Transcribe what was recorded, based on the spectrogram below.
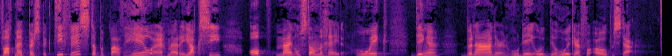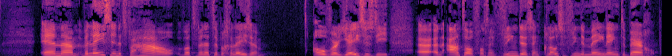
wat mijn perspectief is, dat bepaalt heel erg mijn reactie op mijn omstandigheden. Hoe ik dingen benader, hoe, hoe, ik, hoe ik ervoor open sta. En um, we lezen in het verhaal wat we net hebben gelezen over Jezus die uh, een aantal van zijn vrienden, zijn close vrienden meeneemt de berg op.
